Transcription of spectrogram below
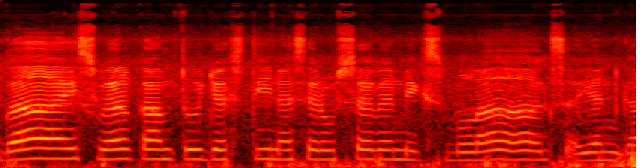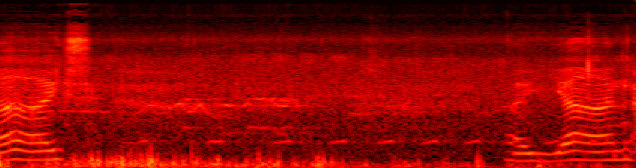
guys, welcome to Justina07 Mix Vlogs. Ayan guys. Ayan.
